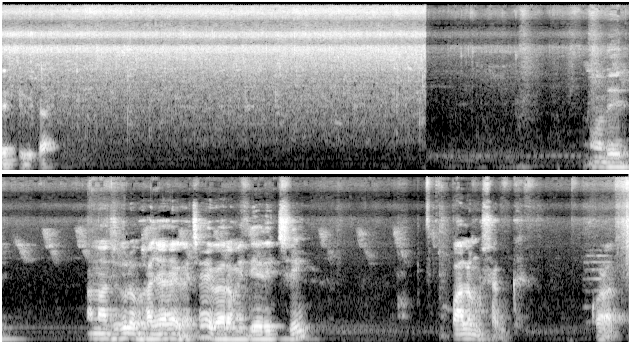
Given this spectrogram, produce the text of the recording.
রেসিপিটা আমাদের আনাজগুলো ভাজা হয়ে গেছে, এবার আমি দিয়ে দিচ্ছি পালং শাক কড়াতে।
